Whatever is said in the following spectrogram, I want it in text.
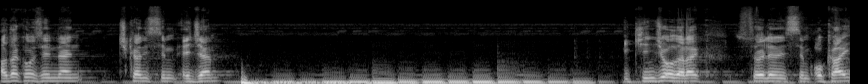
ada konseyinden çıkan isim Ecem. İkinci olarak söylenen isim Okay.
